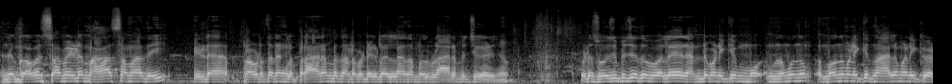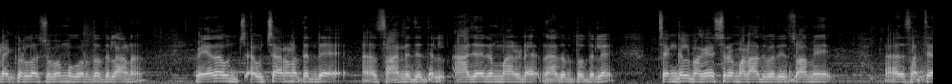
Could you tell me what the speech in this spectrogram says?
ഇന്ന് ഗോവൻ സ്വാമിയുടെ മഹാസമാധിയുടെ പ്രവർത്തനങ്ങൾ പ്രാരംഭ നടപടികളെല്ലാം നമ്മൾ ഇവിടെ ആരംഭിച്ചു കഴിഞ്ഞു. ഇവിടെ സൂചിപ്പിച്ചതുപോലെ രണ്ട് മണിക്കും മൂന്ന് മൂന്ന് മണിക്കും നാല് മണിക്കും ഇടയ്ക്കുള്ള ശുഭമുഹൂർത്തത്തിലാണ് വേദ ഉച്ച ഉച്ചാരണത്തിന്റെ സാന്നിധ്യത്തിൽ ആചാര്യന്മാരുടെ നേതൃത്വത്തിൽ ചെങ്കൽ മഹേശ്വര മഠാധിപതി സ്വാമി സത്യ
